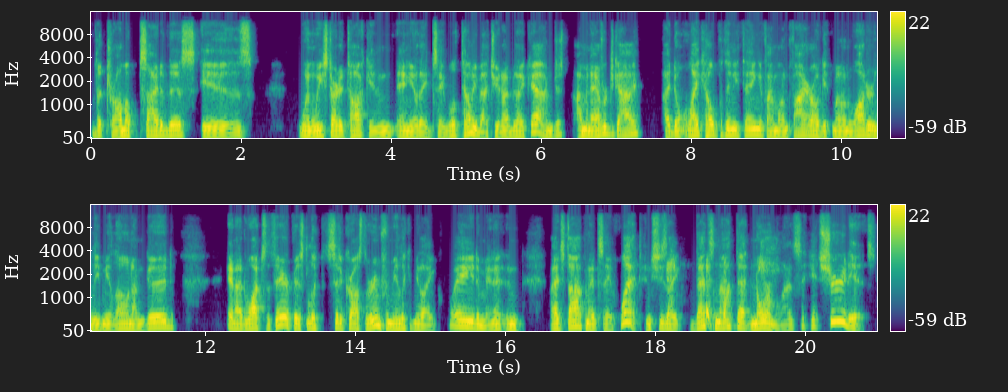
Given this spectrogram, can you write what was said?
the trauma side of this is when we started talking and you know they'd say well tell me about you. And i'd be like yeah i'm just i'm an average guy. I don't like help with anything. If i'm on fire i'll get my own water. Leave me alone. I'm good. And i'd watch the therapist look sit across the room from me look at me like wait a minute. And i'd stop and i'd say what? And she's like that's not that normal. I'd say it sure it is.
